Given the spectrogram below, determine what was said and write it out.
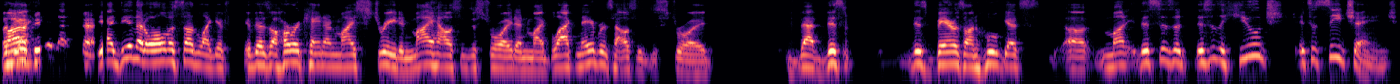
But the idea, that, the idea that all of a sudden, like if if there's a hurricane on my street and my house is destroyed and my black neighbor's house is destroyed, that this this bears on who gets uh, money. This is a this is a huge. It's a sea change.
